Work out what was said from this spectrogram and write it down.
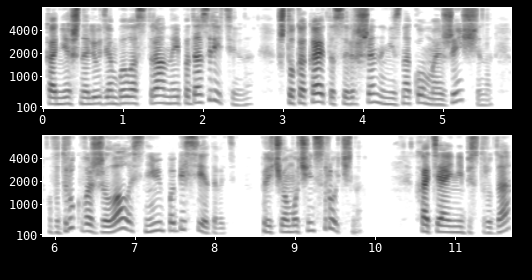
Конечно, людям было странно и подозрительно, что какая-то совершенно незнакомая женщина вдруг возжелала с ними побеседовать, причем очень срочно. Хотя и не без труда,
